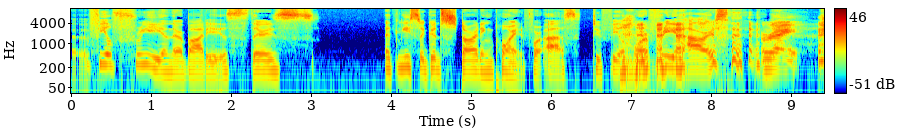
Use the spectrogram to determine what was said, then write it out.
uh, feel free in their bodies, there's at least a good starting point for us to feel more free in ours. right.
